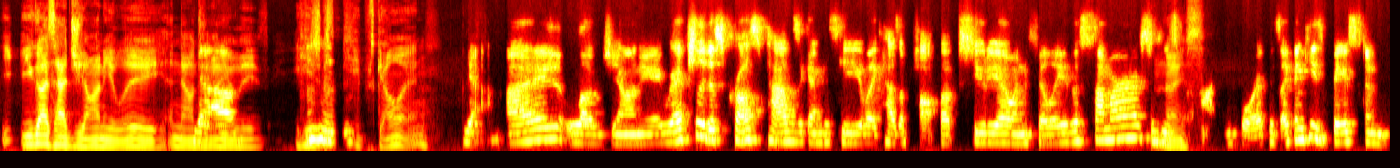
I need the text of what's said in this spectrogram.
you guys had Gianni Lee, and now yeah. Gianni Lee, he mm-hmm. just keeps going. Yeah, I love Gianni. We actually just crossed paths again because he like has a pop up studio in Philly this summer, so he's nice. back and forth. Because I think he's based in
